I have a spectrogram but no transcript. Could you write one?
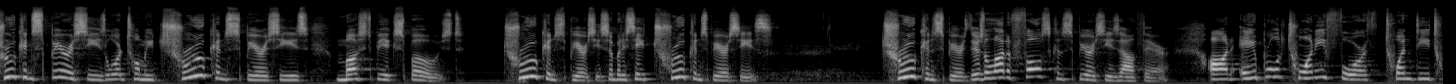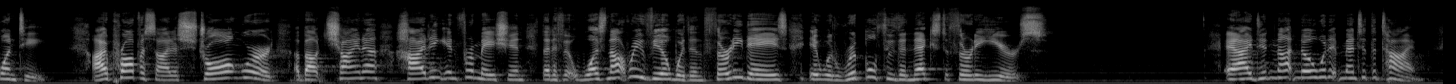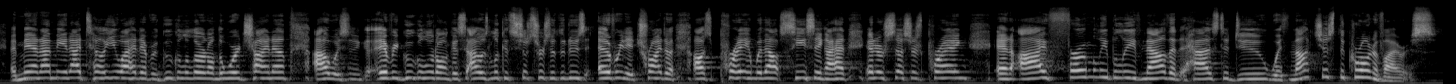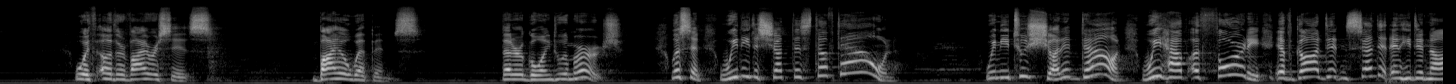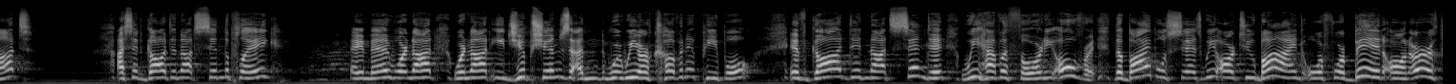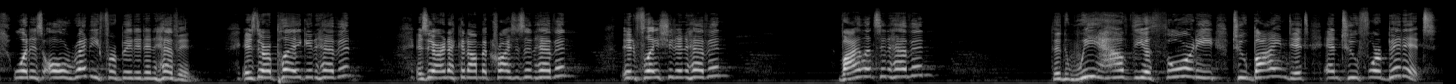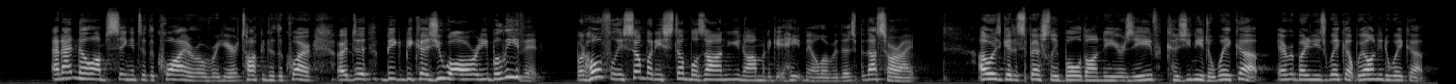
True conspiracies, Lord told me, true conspiracies must be exposed. True conspiracies. Somebody say true conspiracies. True conspiracies. There's a lot of false conspiracies out there. On April 24th, 2020, I prophesied a strong word about China hiding information that if it was not revealed within 30 days, it would ripple through the next 30 years. And I did not know what it meant at the time. And man, I mean, I tell you, I had every Google alert on the word China. I was every Google alert on because I was looking, searching the news every day, trying to. I was praying without ceasing. I had intercessors praying, and I firmly believe now that it has to do with not just the coronavirus, with other viruses, bioweapons that are going to emerge. Listen, we need to shut this stuff down. We need to shut it down. We have authority. If God didn't send it, and He did not, I said, God did not send the plague. Amen. We're not, we're not Egyptians and we are covenant people. If God did not send it, we have authority over it. The Bible says we are to bind or forbid on earth what is already forbidden in heaven. Is there a plague in heaven? Is there an economic crisis in heaven? Inflation in heaven? Violence in heaven? Then we have the authority to bind it and to forbid it. And I know I'm singing to the choir over here, talking to the choir, uh, because you already believe it. But hopefully somebody stumbles on, you know, I'm going to get hate mail over this, but that's all right. I always get especially bold on New Year's Eve because you need to wake up. Everybody needs to wake up. We all need to wake up.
